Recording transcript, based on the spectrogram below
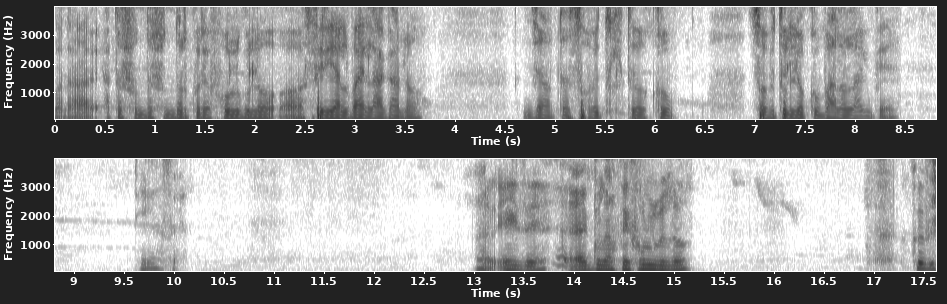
মানে আর এত সুন্দর সুন্দর করে ফুলগুলো সিরিয়াল বাই লাগানো, যা আপনার ছবি তুলতেও খুব ছবি তুললেও খুব ভালো লাগবে। ঠিক আছে? আর এই যে গোলাপি ফুলগুলো, খুবই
